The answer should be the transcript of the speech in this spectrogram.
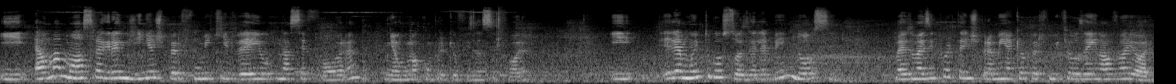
E é uma amostra grandinha de perfume que veio na Sephora, em alguma compra que eu fiz na Sephora. E ele é muito gostoso, ele é bem doce. Mas o mais importante pra mim é que é o perfume que eu usei em Nova York.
